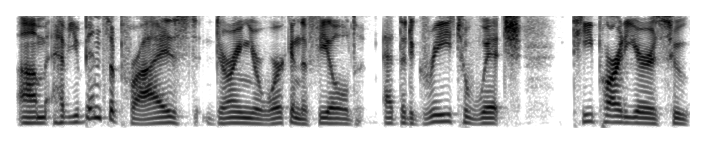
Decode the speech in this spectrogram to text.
Um, have you been surprised during your work in the field at the degree to which Tea Partiers who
